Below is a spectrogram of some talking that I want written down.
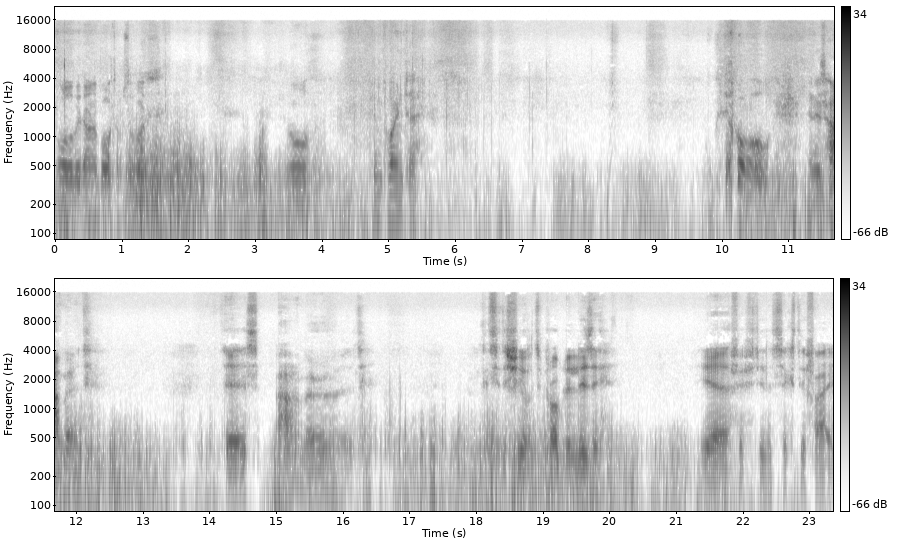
all the way down the bottom, so it was an old pinpointer. Oh, and it's hammered. It's hammered. You can see the shield, probably Lizzie. Yeah, 1565.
